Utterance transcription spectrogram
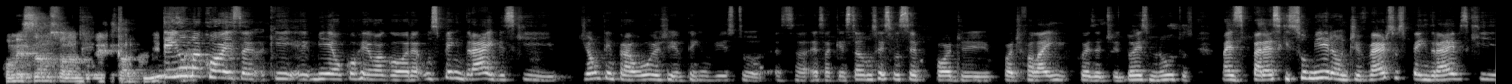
Começamos falando do legislativo. Tem uma coisa que me ocorreu agora: os pendrives que de ontem para hoje eu tenho visto essa, essa questão. Não sei se você pode, pode falar aí coisa de dois minutos, mas parece que sumiram diversos pendrives que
